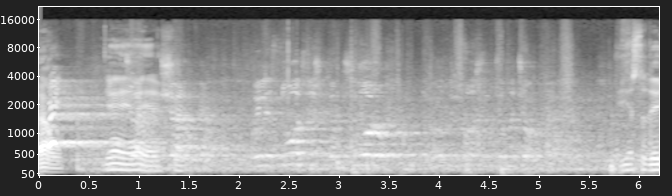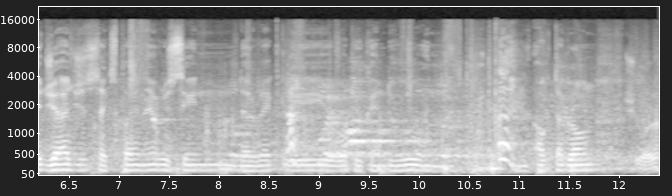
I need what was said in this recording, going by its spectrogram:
down. Yeah, yeah, yeah, sure. Yesterday, judges explained everything directly, what you can do in, in octagon. Sure.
